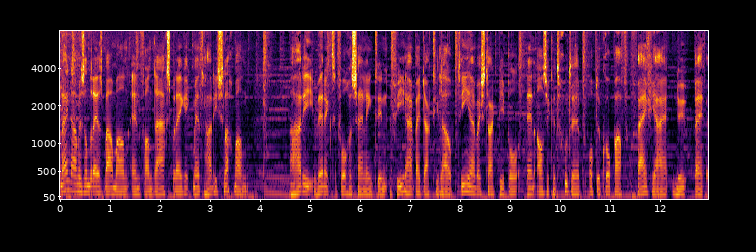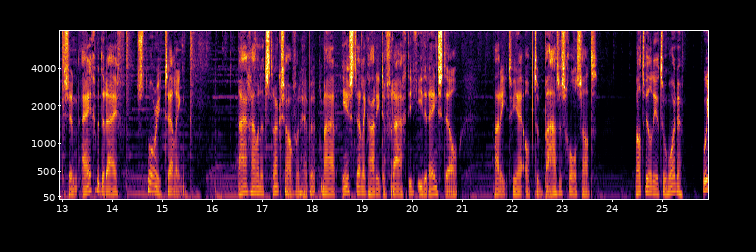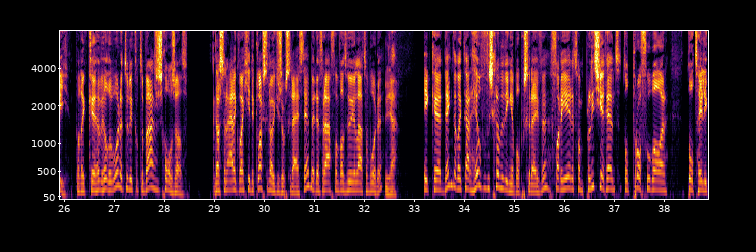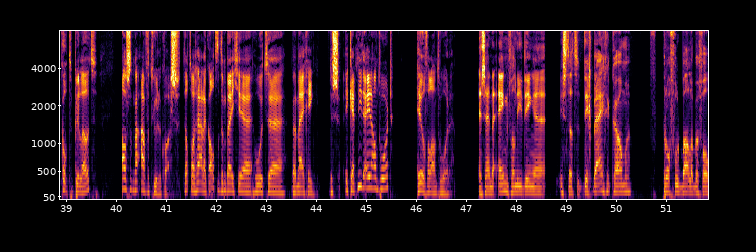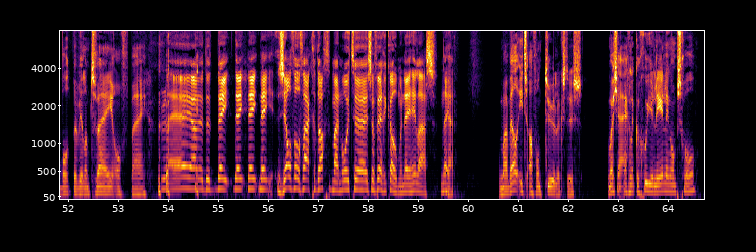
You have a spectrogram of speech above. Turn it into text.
Mijn naam is Andreas Bouwman en vandaag spreek ik met Harry Slagman. Harry werkt volgens zijn LinkedIn vier jaar bij Dactylo, tien jaar bij Start People en als ik het goed heb op de kop af vijf jaar nu bij zijn eigen bedrijf Storytelling. Daar gaan we het straks over hebben, maar eerst stel ik Harry de vraag die ik iedereen stel. Harry, toen jij op de basisschool zat, wat wilde je toen worden? Oei, wat ik eh, wilde worden toen ik op de basisschool zat. Dat is dan eigenlijk wat je in de klasgenootjes opschrijft, hè? bij de vraag van wat wil je laten worden. Ja, Ik eh, denk dat ik daar heel veel verschillende dingen heb opgeschreven. Varierend van politieagent tot profvoetballer tot helikopterpiloot. Als het maar avontuurlijk was. Dat was eigenlijk altijd een beetje eh, hoe het eh, bij mij ging. Dus ik heb niet één antwoord, heel veel antwoorden. en zijn er een van die dingen, is dat dichtbij gekomen? Profvoetballen bijvoorbeeld bij Willem II of bij... Nee, ja, nee, nee, nee, nee. Zelf wel vaak gedacht, maar nooit eh, zover gekomen. Nee, helaas. Nee. Ja. Maar wel iets avontuurlijks dus. Was je eigenlijk een goede leerling op school?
